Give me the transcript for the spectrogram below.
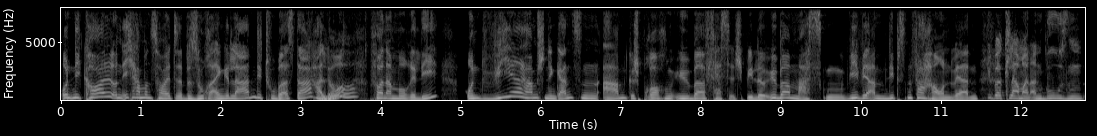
Und Nicole und ich haben uns heute Besuch eingeladen. Die Tuba ist da. Hallo. Hallo. Von Amorelli. Und wir haben schon den ganzen Abend gesprochen über Fesselspiele, über Masken, wie wir am liebsten verhauen werden. Über Klammern an Busen.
